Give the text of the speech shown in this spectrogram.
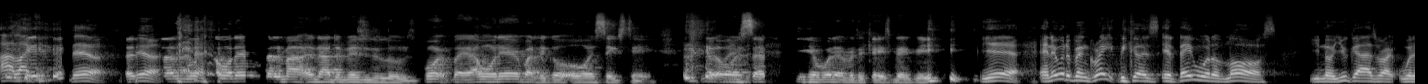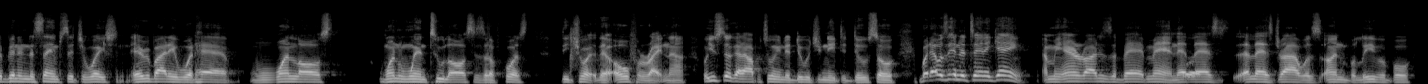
I like it. Yeah, yeah. What, I want everybody in, my, in our division to lose. Point blank. I want everybody to go 0 and 16, 0 and 17, or whatever the case may be. yeah, and it would have been great because if they would have lost, you know, you guys would have been in the same situation. Everybody would have one loss, one win, two losses. Of course, Detroit, they're over right now, but you still got an opportunity to do what you need to do. So, but that was an entertaining game. I mean, Aaron Rodgers is a bad man. That last that last drive was unbelievable,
